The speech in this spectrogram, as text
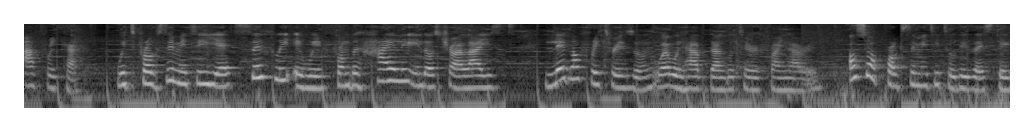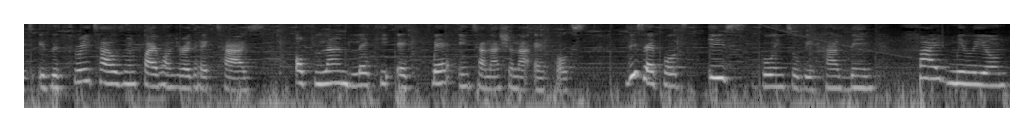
Africa with proximity yet safely away from the highly industrialized Lagos Free Trade Zone where we have Dangote Refinery. Also of proximity to this estate is the 3,500 hectares of Land Lekki Epe International Airport. This airport is going to be handling 5 million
